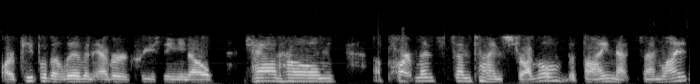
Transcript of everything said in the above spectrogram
or people that live in ever increasing, you know, townhomes, apartments sometimes struggle to find that sunlight.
